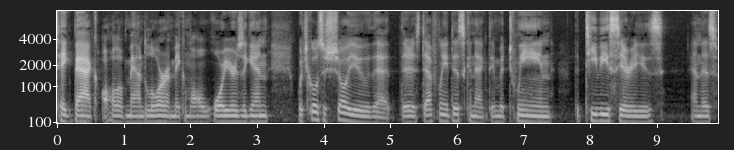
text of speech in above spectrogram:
take back all of Mandalore and make them all warriors again, which goes to show you that there's definitely a disconnect in between the TV series and this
